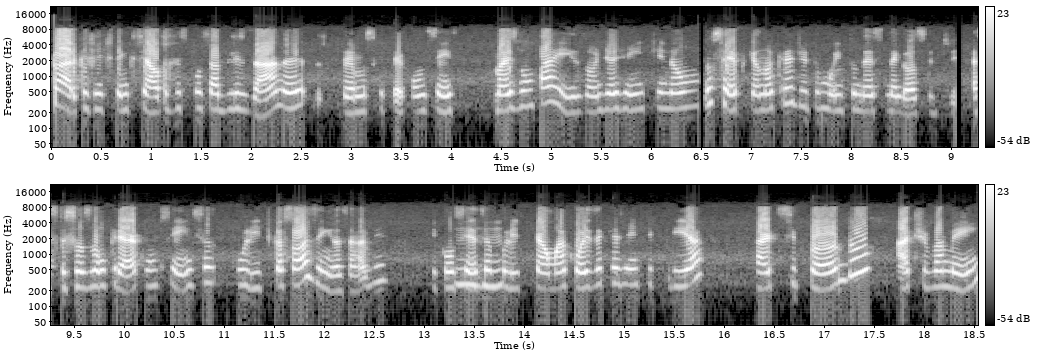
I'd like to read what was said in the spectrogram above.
Claro que a gente tem que se autorresponsabilizar, né? Temos que ter consciência mas num país onde a gente não. Não sei, porque eu não acredito muito nesse negócio de as pessoas vão criar consciência política sozinhas, sabe? E consciência uhum. política é uma coisa que a gente cria participando ativamente,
